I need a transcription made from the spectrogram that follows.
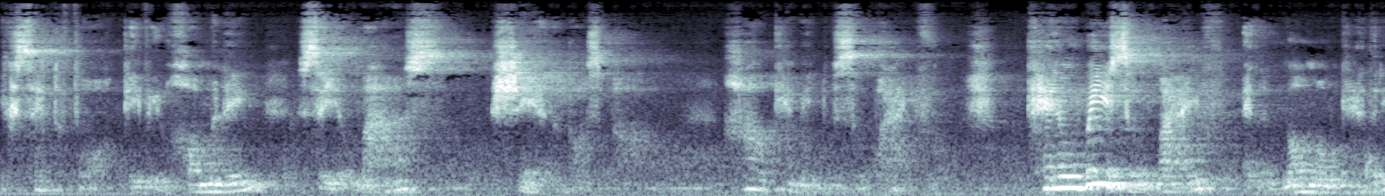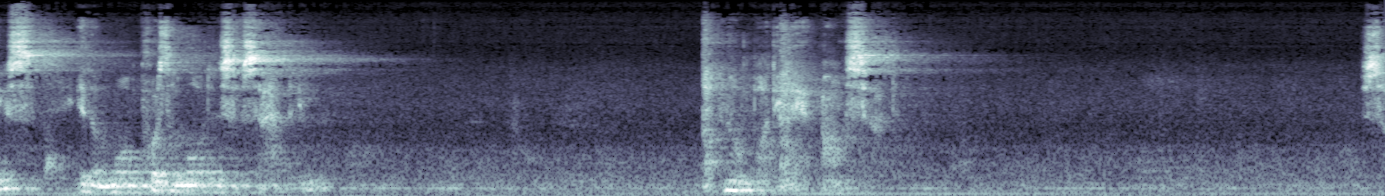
Except for giving homily, say mass, share the gospel. How can we survive? Can we survive as normal Catholics in a more postmodern society? Nobody had answered. So,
